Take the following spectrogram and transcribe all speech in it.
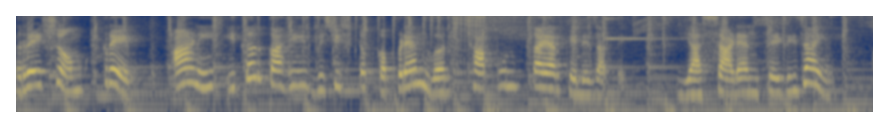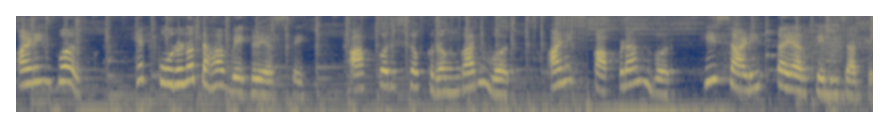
रेशम क्रेप आणि इतर काही विशिष्ट कपड्यांवर छापून तयार केले जाते. या साड्यांचे डिझाईन आणि वर्क हे पूर्णतः वेगळे असते. आकर्षक रंगांवर आणि कापडांवर ही साडी तयार केली जाते.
